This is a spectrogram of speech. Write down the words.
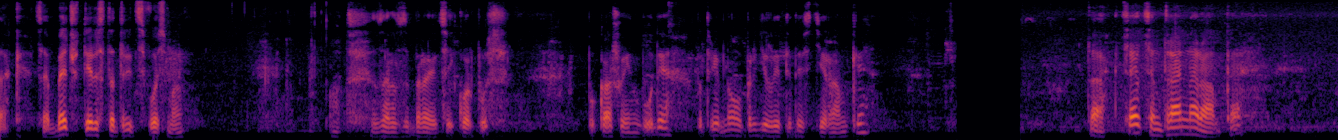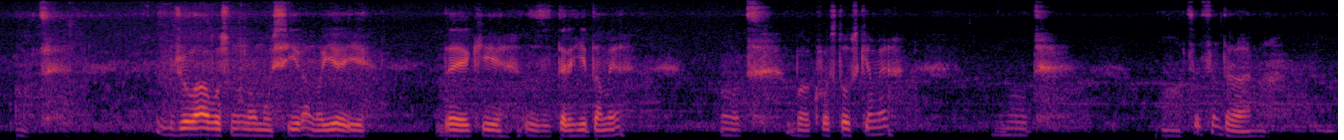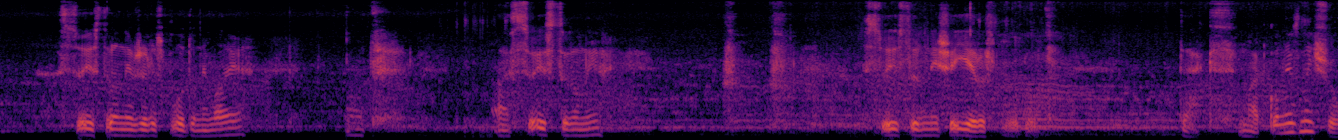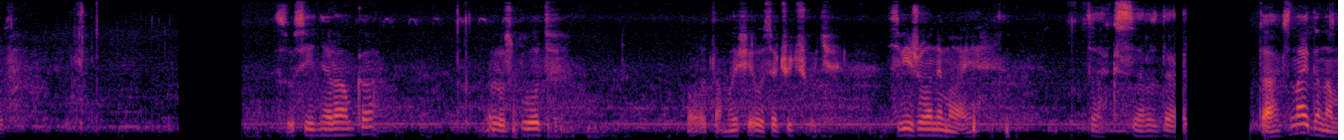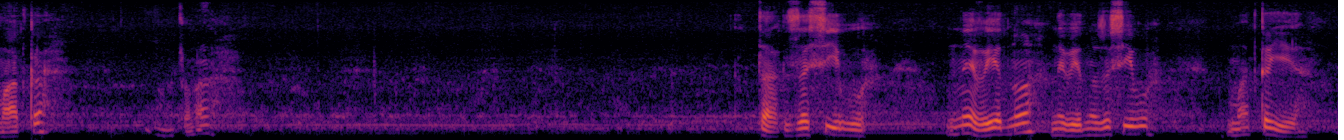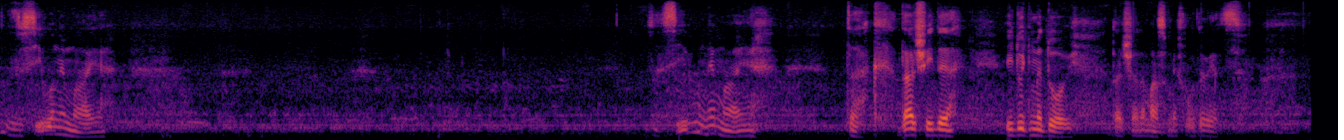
Так, це Б438. От, зараз забираю цей корпус. Поки що він буде. Потрібно оприділити десь ті рамки. Так, це центральна рамка. От. Бджола в основному сіра, але є і деякі з тергітами. От, бакфастовськими. От. О, це центральна. З цієї сторони вже розплоду немає. От. А з цієї сторони. З цієї сторони ще є розплод. От. Так, матку не знайшов. Сусідня рамка. Розплод. О, там лишилося чуть-чуть. Свіжого немає. Так, зараз далі. Так, знайдена матка. От вона. Так, засіву не видно, не видно засіву. Матка є. Засіву немає. Засіву немає. Так, далі йде, йдуть медові. Далі нема смислу дивитися.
